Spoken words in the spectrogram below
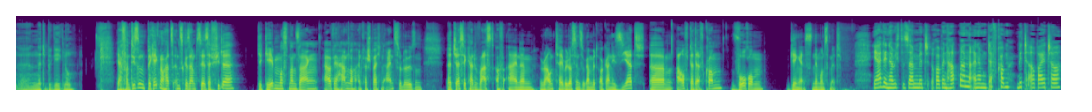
äh, nette Begegnung. Ja, von diesen Begegnungen hat es insgesamt sehr, sehr viele gegeben, muss man sagen. Aber wir haben noch ein Versprechen einzulösen. Äh, Jessica, du warst auf einem Roundtable, du hast ihn sogar mit organisiert ähm, auf der DEFCOM. Worum ging es? Nimm uns mit. Ja, den habe ich zusammen mit Robin Hartmann, einem DEFCOM-Mitarbeiter,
